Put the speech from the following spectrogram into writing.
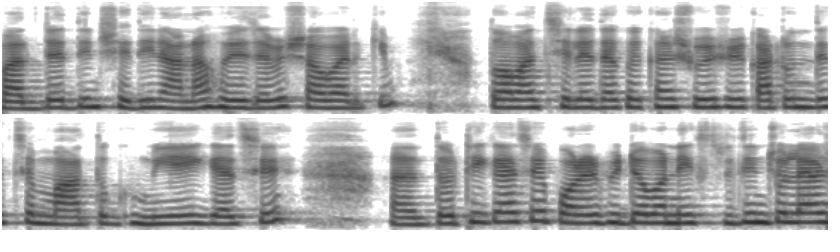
বার্থডের দিন সেদিন আনা হয়ে যাবে সব আর কি। তো আমার ছেলে দেখো এখানে শুয়ে শুয়ে কার্টুন দেখছে মা তো ঘুমিয়েই গেছে। তো ঠিক আছে পরের ভিডিও আবার নেক্সট দিন চলে আসবে।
